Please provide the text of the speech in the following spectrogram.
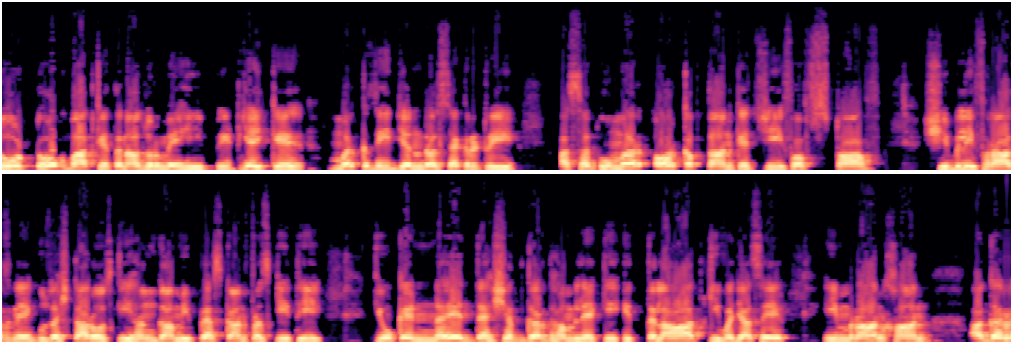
دو ٹوک بات کے تناظر میں ہی پی ٹی آئی کے مرکزی جنرل سیکرٹری اسد عمر اور کپتان کے chief of staff Shibli Faraz نے گزشتہ روز کی ہنگامی پریس کانفرنس کی تھی، کیونکہ نئے دہشت گرد حملے کی اطلاعات کی وجہ سے عمران خان اگر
